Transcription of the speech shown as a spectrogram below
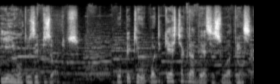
e em outros episódios. O PQU Podcast agradece sua atenção.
